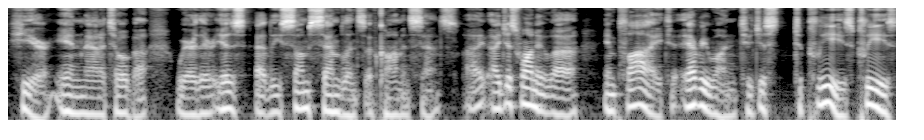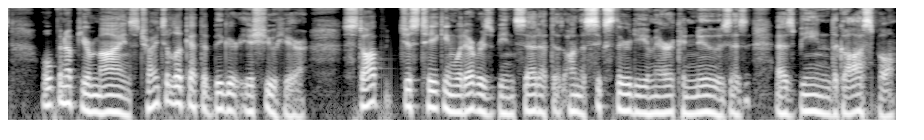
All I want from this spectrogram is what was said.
here in Manitoba where there is at least some semblance of common sense. I, I just want to uh, imply to everyone to just to please, please open up your minds. Try to look at the bigger issue here. Stop just taking whatever's being said at the on the 6:30 American news as as being the gospel.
